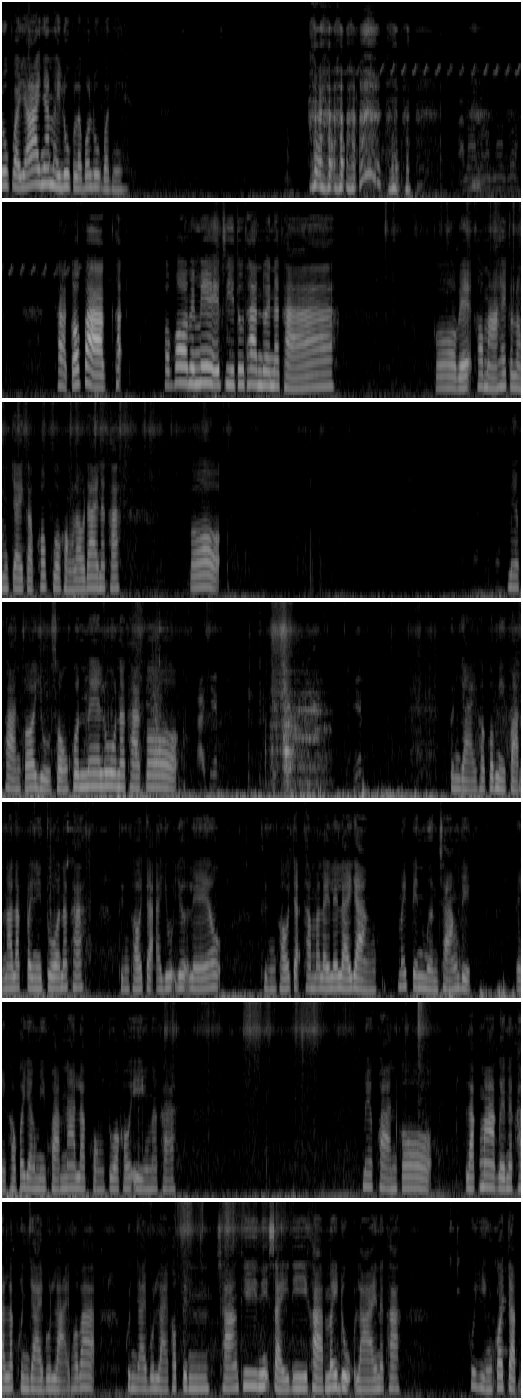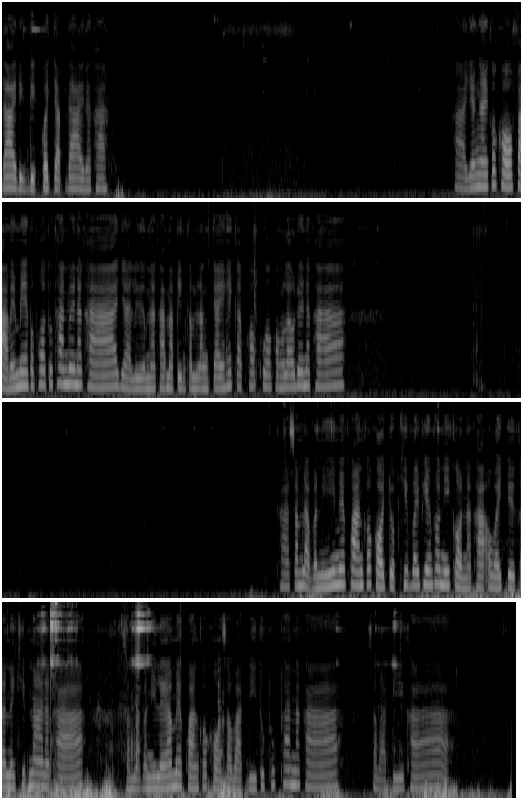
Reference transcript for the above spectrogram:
ลูกว่าย่ายย่ำให้ลูกแล้วบ่ลูกบัดนี้ ค่ะก็ฝากพ่อพ่อแม่แม่เอฟซีทุกท่านด้วยนะคะ ก็แวะเข้ามาให้กำลังใจกับครอบครัวของเราได้นะคะ ก็แม่ควานก็อยู่สองคนแม่ลูกนะคะก็ คุณยายเขาก็มีความน่ารักไปในตัวนะคะ ถึงเขาจะอายุเยอะแล้ว ถึงเขาจะทำอะไรหลาย ๆ อย่างไม่เป็นเหมือนช้างเด็ก แต่เขาก็ยังมีความน่ารักของตัวเขาเองนะคะ แม่ควานก็รักมากเลยนะคะรักคุณยายบุญหลาย เพราะว่าคุณยายบุญหลายเขาเป็นช้างที่นิสัยดีค่ะ ไม่ดุร้ายนะคะ ผู้หญิงก็จับได้เด็ก ๆ ก็จับได้นะคะ ค่ะ ยังไงก็ขอฝากแม่แม่พ่อพ่อทุกท่านด้วยนะคะ อย่าลืมนะคะ มาเป็นกำลังใจให้กับครอบครัวของเราด้วยนะคะค่ะสำหรับวันนี้แม่ควานก็ขอจบคลิปไว้เพียงเท่านี้ก่อนนะคะ เอาไว้เจอกันในคลิปหน้านะคะสำหรับวันนี้แล้วแม่ควานก็ขอสวัสดีทุก ๆท่านนะคะ สวัสดีค่ะ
